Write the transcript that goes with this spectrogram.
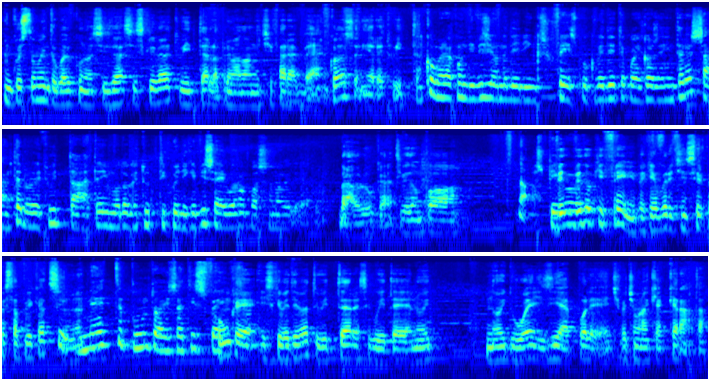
in questo momento qualcuno si dovesse iscrivere a Twitter, la prima domanda ci farebbe cosa sono i retweet? Come la condivisione dei link su Facebook, vedete qualcosa di interessante, lo retweetate in modo che tutti quelli che vi seguono possano vederlo. Bravo Luca, ti vedo un po'... No, spiego... Vedo che fremi perché vorrei recensire questa applicazione. Sì, net.iSatisfaction. Comunque iscrivetevi a Twitter e seguite noi, noi due, Easy Apple, e ci facciamo una chiacchierata.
